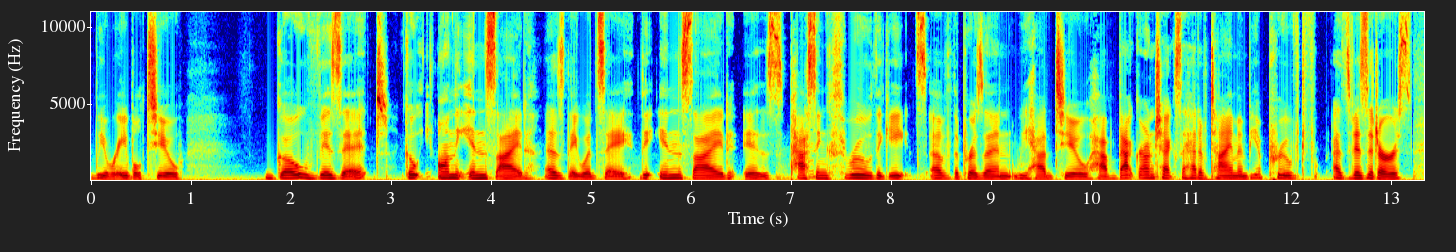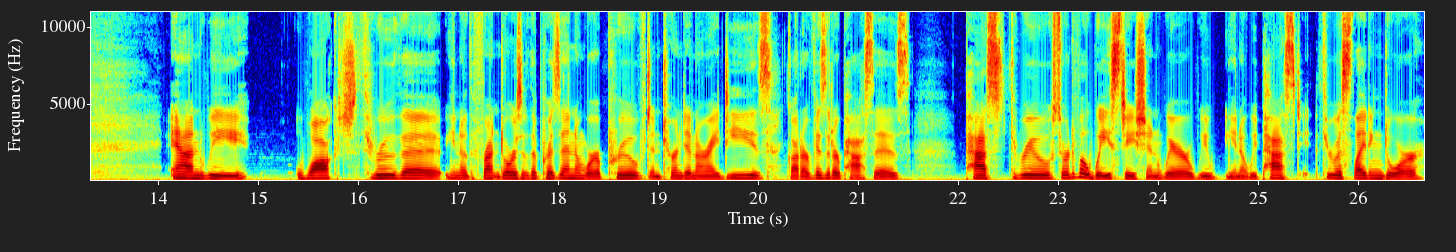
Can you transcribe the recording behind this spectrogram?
we were able to go visit, go on the inside, as they would say. The inside is passing through the gates of the prison. We had to have background checks ahead of time and be approved as visitors. And we walked through the, you know, the front doors of the prison and were approved and turned in our IDs, got our visitor passes, passed through sort of a way station where we, you know, we passed through a sliding door,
